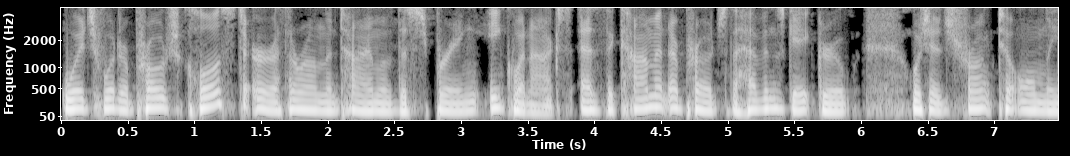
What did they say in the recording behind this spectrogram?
which would approach close to Earth around the time of the spring equinox. As the comet approached, the Heaven's Gate group, which had shrunk to only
